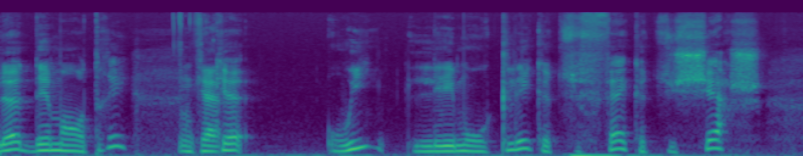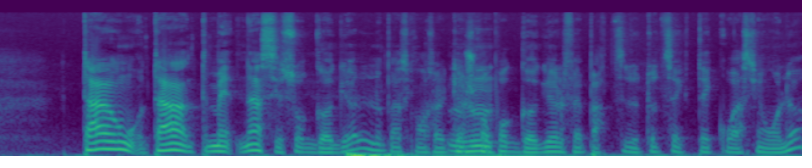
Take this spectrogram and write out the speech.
l'a démontré que oui, les mots-clés que tu fais, que tu cherches, tant, tant maintenant c'est sur Google, là, parce qu'on ne se le cachera Mhm. pas que Google fait partie de toute cette équation-là.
